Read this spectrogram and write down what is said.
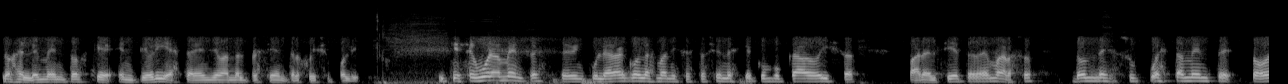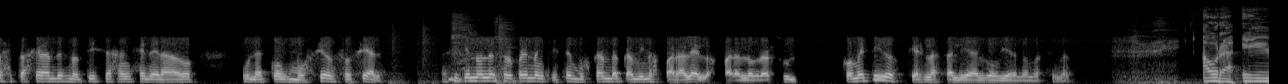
los elementos que en teoría estarían llevando al presidente al juicio político. Y que seguramente se vincularán con las manifestaciones que ha convocado ISA para el 7 de marzo, donde supuestamente todas estas grandes noticias han generado una conmoción social. Así que no les sorprendan que estén buscando caminos paralelos para lograr su cometido, que es la salida del gobierno nacional. Ahora, eh,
